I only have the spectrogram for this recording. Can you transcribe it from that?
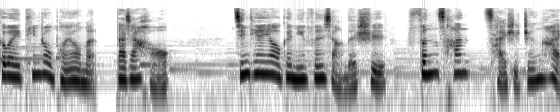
各位听众朋友们，大家好，今天要跟您分享的是分餐才是真爱。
